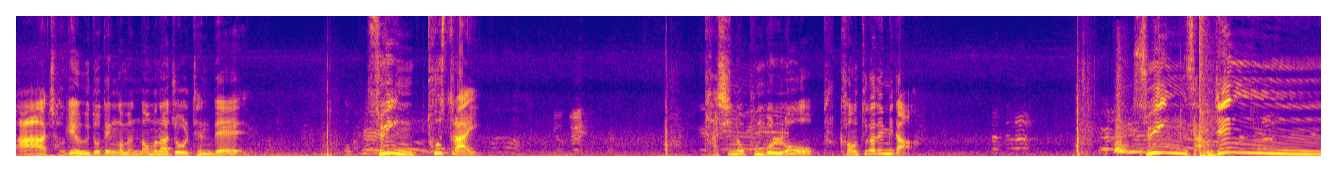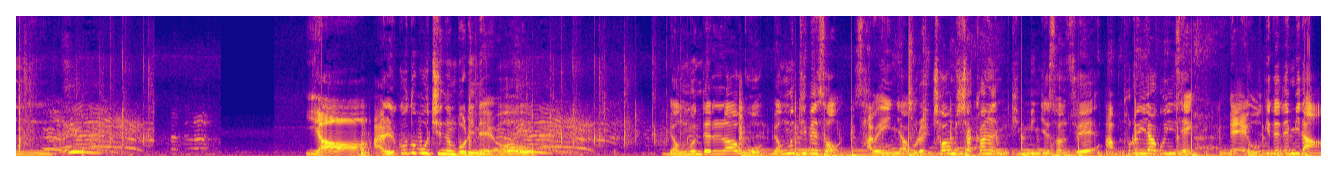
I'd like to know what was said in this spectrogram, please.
아, 저게 의도된 거면 너무나 좋을 텐데. 스윙 투 스트라이크. 다시 높은 볼로 풀카운트가 됩니다. 스윙 삼진! 이야 알고도 못 치는 볼이네요. 명문대를 나오고 명문팀에서 사회인 야구를 처음 시작하는 김민재 선수의 앞으로의 야구 인생 매우 기대됩니다.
